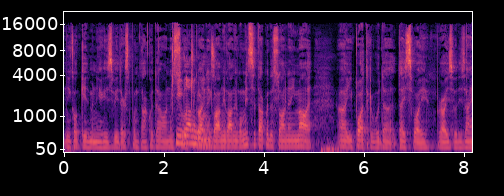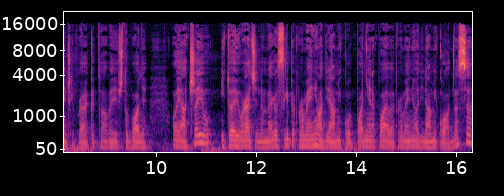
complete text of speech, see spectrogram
Nicole Kidman i Reese Witherspoon, tako da one su očigledno i glavni, glavni glumice, tako da su one imale a, i potrebu da taj svoj proizvod i zajednički projekat ovaj, što bolje ojačaju i to je urađeno. Meryl Streep je promenila dinamiku, po, njena pojava je promenila dinamiku odnosa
